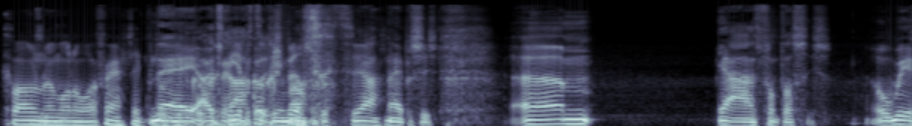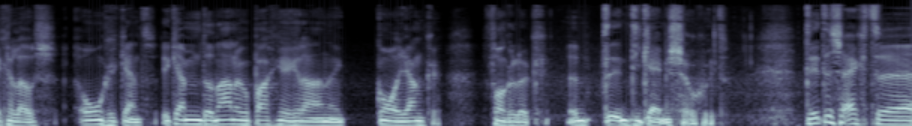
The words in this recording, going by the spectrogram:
Gewoon uh, Modern Warfare. Nee, uiteraard ook remastered. Ja, nee, precies. Ehm, ja, fantastisch. Weergeloos. Ongekend. Ik heb hem daarna nog een paar keer gedaan en ik kon wel janken. Van geluk. Eh, Die game is zo goed. Dit is echt... eh,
